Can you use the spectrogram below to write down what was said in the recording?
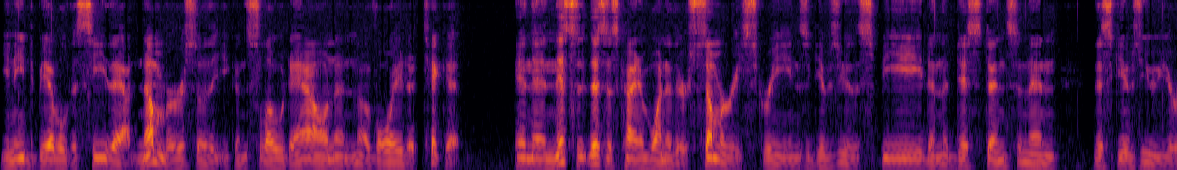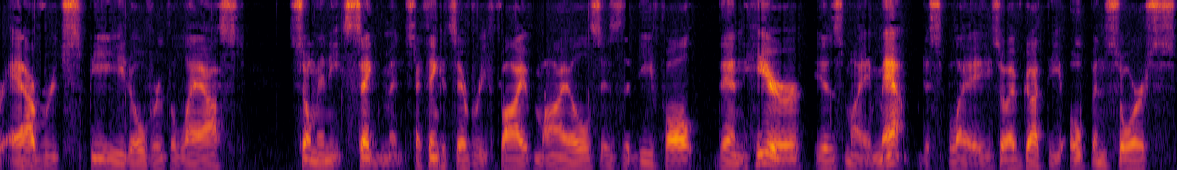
you need to be able to see that number so that you can slow down and avoid a ticket. And then this is, this is kind of one of their summary screens. It gives you the speed and the distance, and then this gives you your average speed over the last so many segments. I think it's every five miles is the default. Then here is my map display. So I've got the open source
